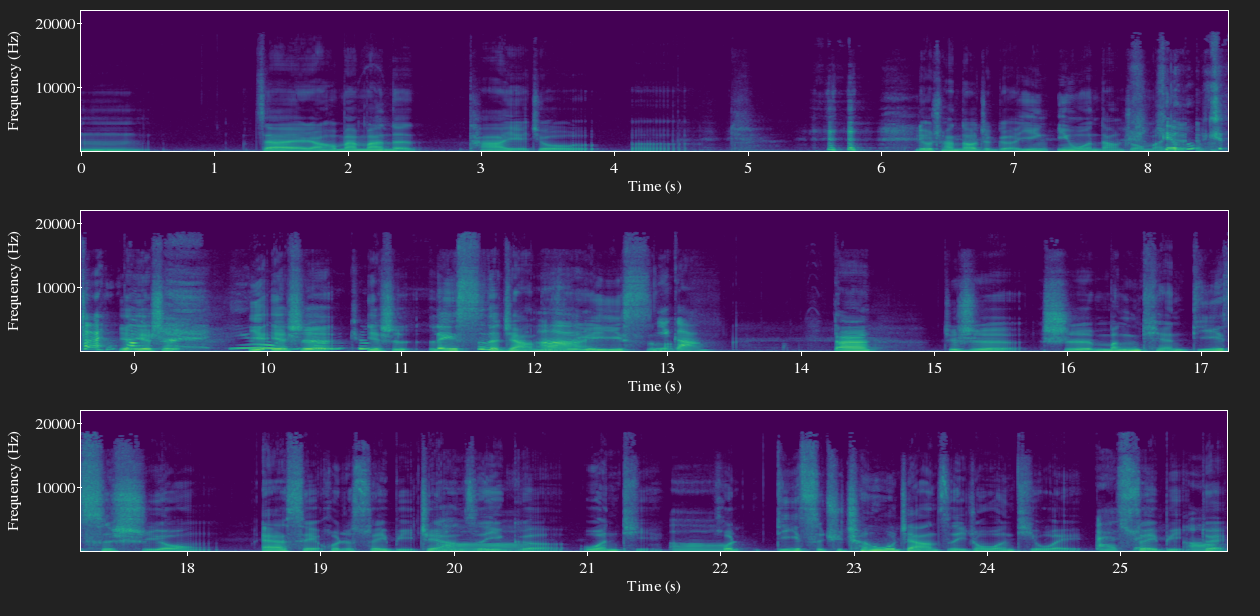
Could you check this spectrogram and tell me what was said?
嗯，再然后慢慢的，它也就呃 流传到这个英英文当中嘛。也也是也也是也是类似的这样的一个意思嘛。当然，就是是蒙恬第一次使用 essay 或者随笔这样子一个文体，或第一次去称呼这样子一种文体为随笔。对，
